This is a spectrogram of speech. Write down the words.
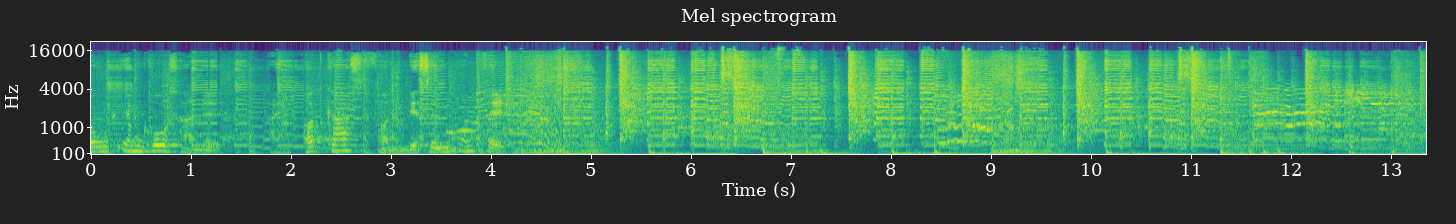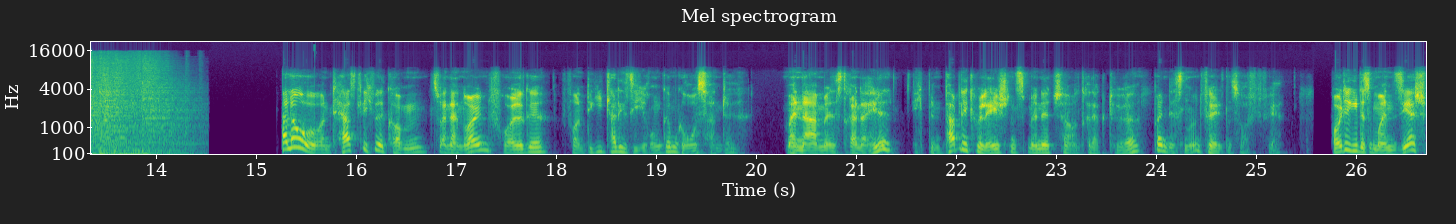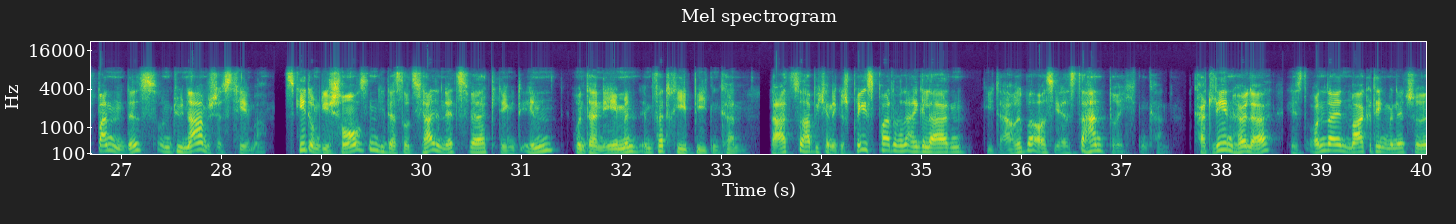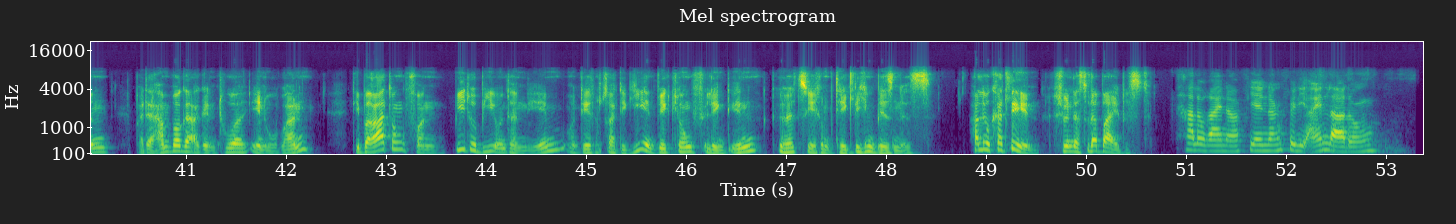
Digitalisierung im Großhandel. Ein Podcast von Nissen und Felten. Hallo und herzlich willkommen zu einer neuen Folge von Digitalisierung im Großhandel. Mein Name ist Rainer Hill, ich bin Public Relations Manager und Redakteur bei Nissen und Felten Software. Heute geht es um ein sehr spannendes und dynamisches Thema. Es geht um die Chancen, die das soziale Netzwerk LinkedIn Unternehmen im Vertrieb bieten kann. Dazu habe ich eine Gesprächspartnerin eingeladen, die darüber aus erster Hand berichten kann. Kathleen Höller ist Online-Marketing-Managerin bei der Hamburger Agentur InnoOne die Beratung von B2B-Unternehmen und deren Strategieentwicklung für LinkedIn gehört zu ihrem täglichen Business. Hallo Kathleen, schön, dass du dabei bist. Hallo Rainer, vielen Dank für die Einladung.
